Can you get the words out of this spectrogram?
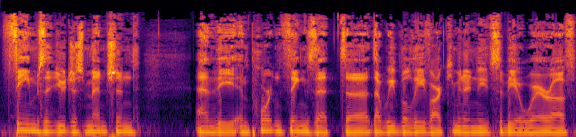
themes that you just mentioned and the important things that uh, that we believe our community needs to be aware of.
